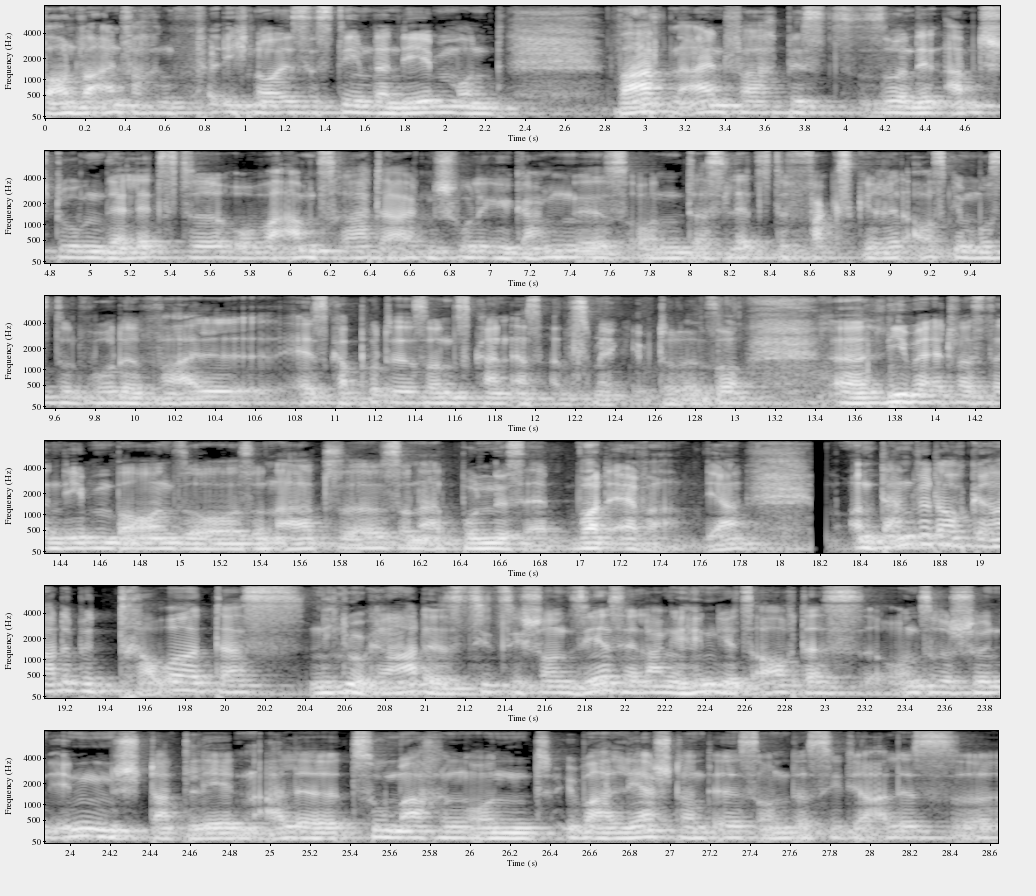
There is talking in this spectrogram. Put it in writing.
Bauen wir einfach ein völlig neues System daneben und warten einfach, bis so in den Amtsstuben der letzte Oberamtsrat der alten Schule gegangen ist und das letzte Faxgerät ausgemustert wurde, weil es kaputt ist und es keinen Ersatz mehr gibt oder so. Äh, lieber etwas daneben bauen, so, so eine Art, äh, so Art Bundes-App, whatever, ja. Und dann wird auch gerade betrauert, dass, nicht nur gerade, es zieht sich schon sehr, sehr lange hin jetzt auch, dass unsere schönen Innenstadtläden alle zumachen und überall Leerstand ist und das sieht ja alles äh,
